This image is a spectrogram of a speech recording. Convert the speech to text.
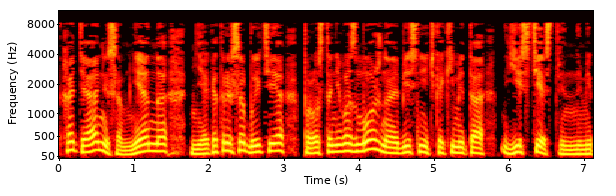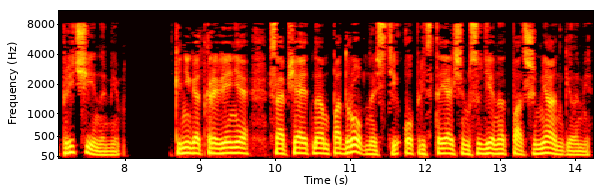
Хотя, несомненно, некоторые события просто невозможно объяснить какими-то естественными причинами. Книга Откровения сообщает нам подробности о предстоящем суде над падшими ангелами.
